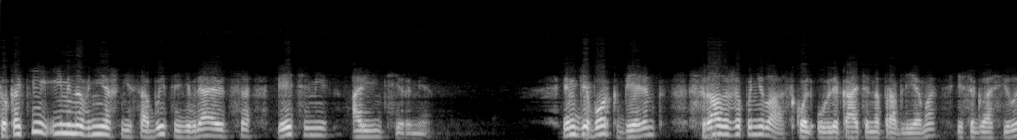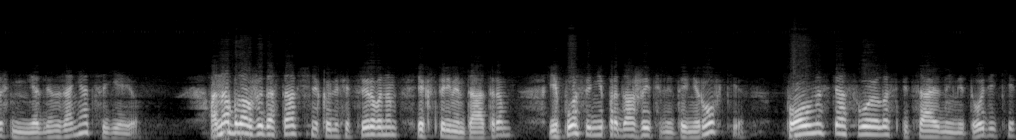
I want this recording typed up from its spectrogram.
то какие именно внешние события являются этими ориентирами? Ингеборг Беллинг сразу же поняла, сколь увлекательна проблема, и согласилась немедленно заняться ею. Она была уже достаточно квалифицированным экспериментатором и после непродолжительной тренировки полностью освоила специальные методики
